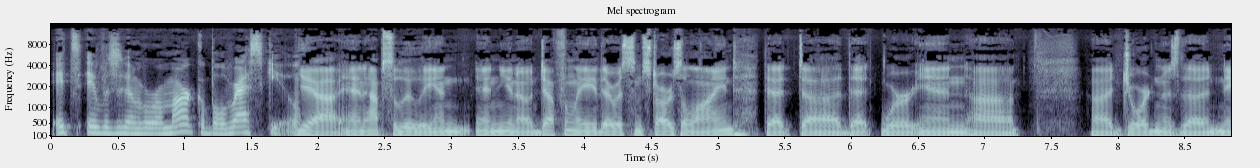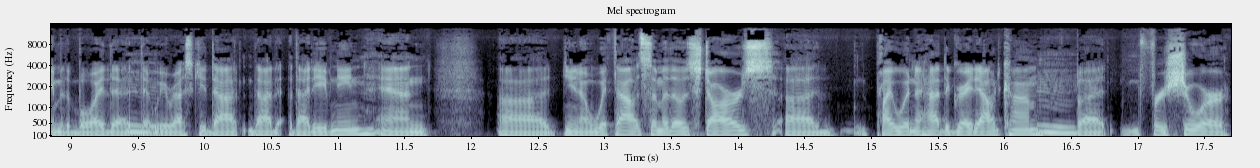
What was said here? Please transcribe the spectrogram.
it's it was a remarkable rescue. Yeah, and absolutely, and and you know, definitely there was some stars aligned that uh, that were in. Uh, uh, Jordan is the name of the boy that, that we rescued that that that evening, and uh, you know, without some of those stars, uh, probably wouldn't have had the great outcome. But for sure,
